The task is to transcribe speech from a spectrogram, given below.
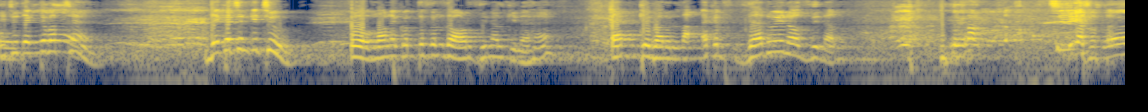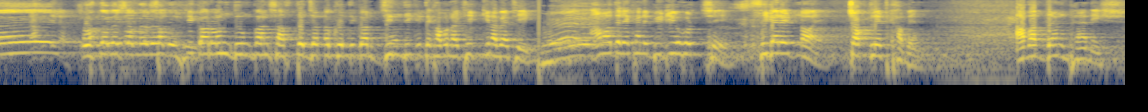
কিছু দেখতে পাচ্ছেন? দেখেছেন কিছু? ও মনে করতেছেন যে অরিজিনাল কিনা হ্যাঁ? একেবারে জেনুইন অরিজিনাল ধূমপান স্বাস্থ্যের জন্য ক্ষতিকর জিন্দিগিতে খাব না ঠিক কিনা ঠিক? আমাদের এখানে ভিডিও হচ্ছে সিগারেট নয় চকলেট খাবেন। আবার দেন ভ্যানিশ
